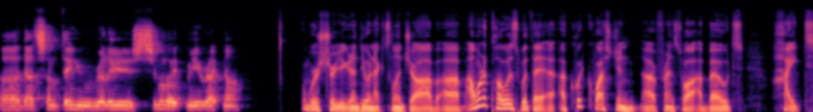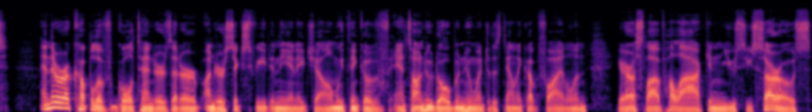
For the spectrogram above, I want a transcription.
uh, that's something who really stimulate me right now. We're sure you're going to do an excellent job. Uh, I want to close with a, a quick question, uh, Francois, about height. And there are a couple of goaltenders that are under six feet in the NHL. And we think of Anton Khudobin, who went to the Stanley Cup final, and Yaroslav Halak and Juuse Saros.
